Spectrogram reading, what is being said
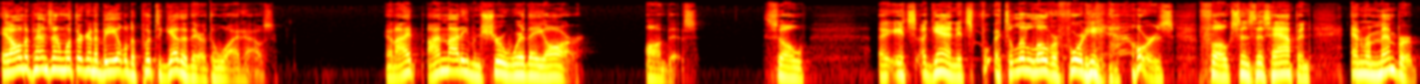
it all depends on what they're going to be able to put together there at the White House. And I, I'm not even sure where they are on this. So Uh, it's again, it's it's a little over 48 hours, folks, since this happened. And remember,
